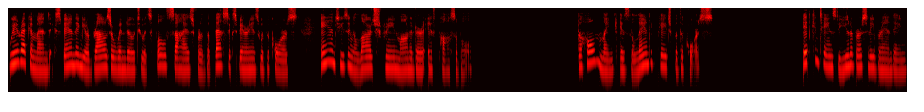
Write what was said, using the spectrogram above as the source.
We recommend expanding your browser window to its full size for the best experience with the course and using a large screen monitor if possible. The home link is the landing page for the course. It contains the university branding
